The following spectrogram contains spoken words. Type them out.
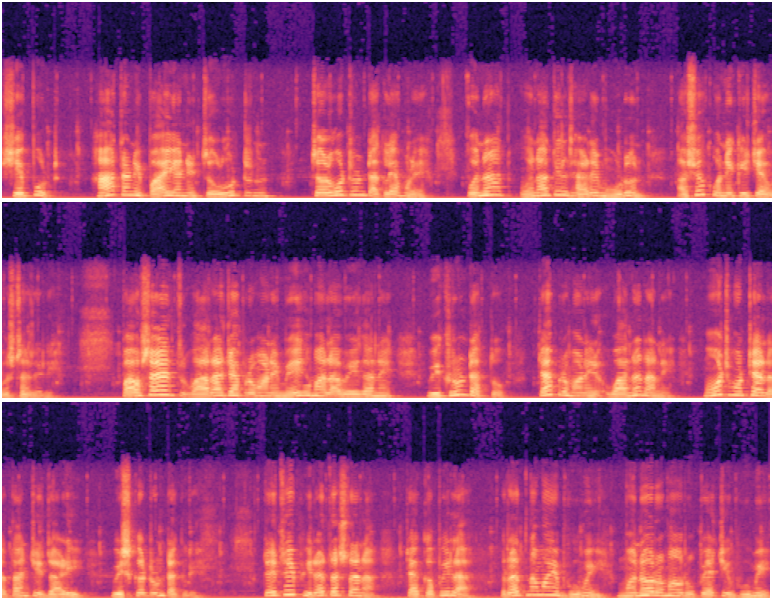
शेपूट हात आणि पाय याने चळवटून चळवटून टाकल्यामुळे वनात वनातील झाडे मोडून अशोक वनिकीची अवस्था झाली. पावसाळ्यात वारा ज्याप्रमाणे मेघमाला वेगाने विखरून टाकतो त्याप्रमाणे वानराने मोठमोठ्या लतांची जाळी विस्कटून टाकली. तेथे फिरत असताना त्या कपिला रत्नमय भूमी मनोरम रुपयाची भूमी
